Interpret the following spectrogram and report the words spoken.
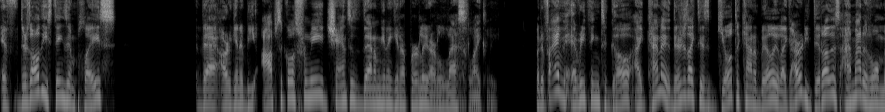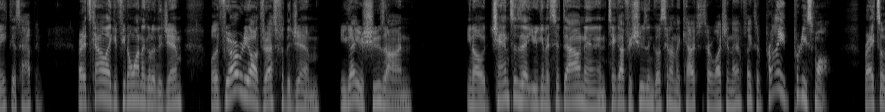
if there's all these things in place that are going to be obstacles for me, chances that I'm going to get up early are less likely. But if I have everything to go, I kind of there's like this guilt accountability. Like I already did all this, I might as well make this happen. Right? It's kind of like if you don't want to go to the gym. Well, if you're already all dressed for the gym, you got your shoes on. You know, chances that you're to sit down and, and take off your shoes and go sit on the couch and start watching Netflix are probably pretty small right? So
